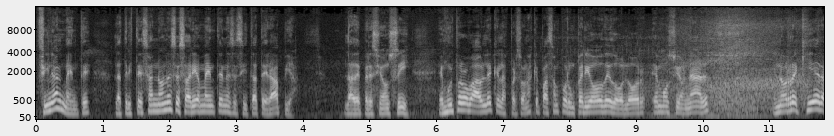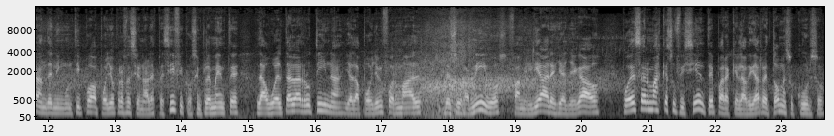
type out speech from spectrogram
Finalmente, la tristeza no necesariamente necesita terapia, la depresión sí. Es muy probable que las personas que pasan por un periodo de dolor emocional no requieran de ningún tipo de apoyo profesional específico, simplemente la vuelta a la rutina y el apoyo informal de sus amigos, familiares y allegados puede ser más que suficiente para que la vida retome su curso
